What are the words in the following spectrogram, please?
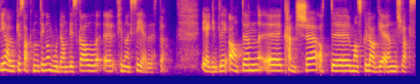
de har jo ikke sagt noe om hvordan de skal eh, finansiere dette egentlig. Annet enn eh, kanskje at eh, man skulle lage en slags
